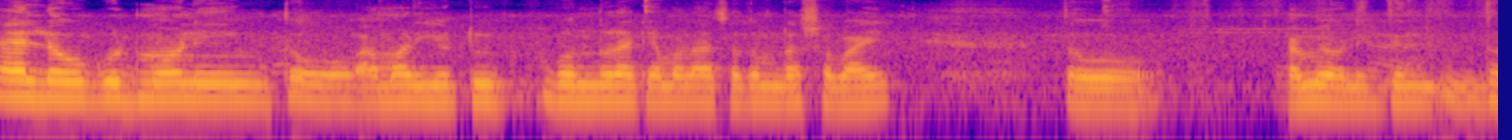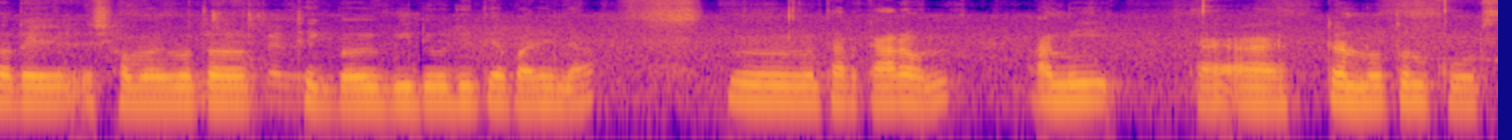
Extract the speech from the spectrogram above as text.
হ্যালো, গুড মর্নিং। তো আমার ইউটিউব বন্ধুরা কেমন আছো তোমরা সবাই? তো আমি অনেক দিন ধরে সময় মতো ঠিকভাবে ভিডিও দিতে পারি না। তার কারণ আমি একটা নতুন কোর্স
